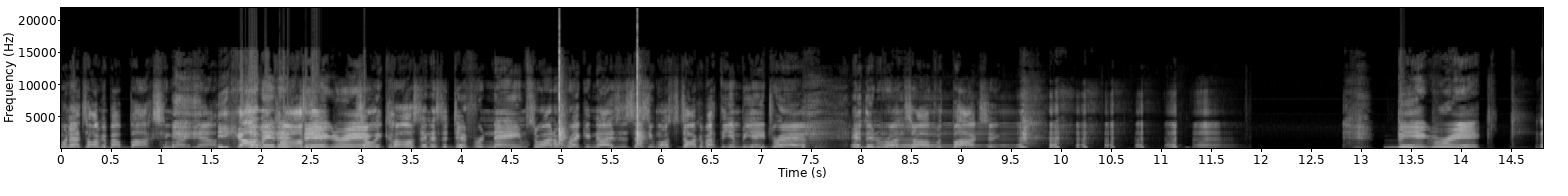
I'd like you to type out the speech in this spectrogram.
We're not talking about boxing right now. He called in as calls Big Rick. So he calls in as a different name, so I don't recognize it. Says he wants to talk about the NBA draft, and then runs off with boxing. Big Rick.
